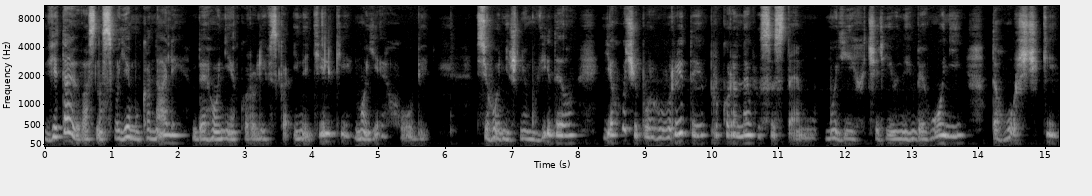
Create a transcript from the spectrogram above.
Вітаю вас на своєму каналі Бегонія Королівська і не тільки моє хобі. В сьогоднішньому відео я хочу поговорити про кореневу систему моїх чарівних бегоній та горщиків,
